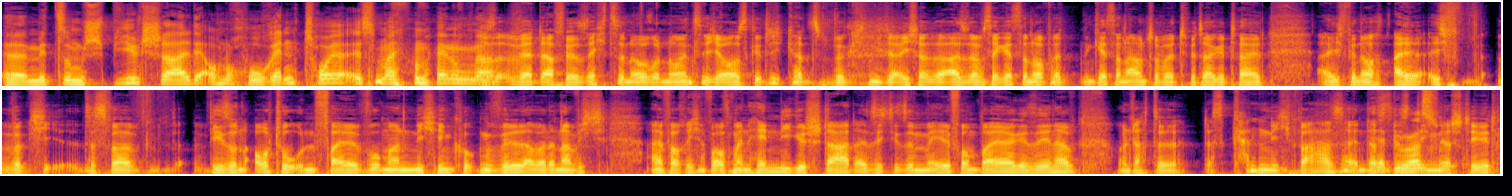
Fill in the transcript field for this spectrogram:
äh, mit so einem Spielschal, der auch noch horrend teuer ist, meiner Meinung nach. Also wer dafür 16,90 Euro ausgibt, ich kann es wirklich nicht. Ich, also wir haben es ja gestern noch bei, gestern Abend schon bei Twitter geteilt. Ich bin auch all, ich wirklich, das war wie so ein Autounfall, wo man nicht hingucken will, aber dann habe ich einfach, ich habe auf mein Handy gestarrt, als ich diese Mail vom Bayer gesehen habe und dachte, das kann nicht wahr sein, dass ja, das hast, Ding da steht.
